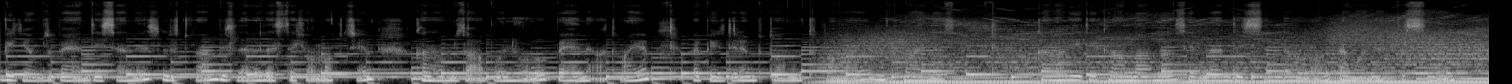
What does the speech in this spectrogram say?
Videomuzu beğendiyseniz lütfen bizlere destek olmak için kanalımıza abone olup beğeni atmayı ve bildirim butonunu tıklamayı unutmayınız. Kanal 7 ekranlarının sevilen dizisinden olan Emanet dizisinin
